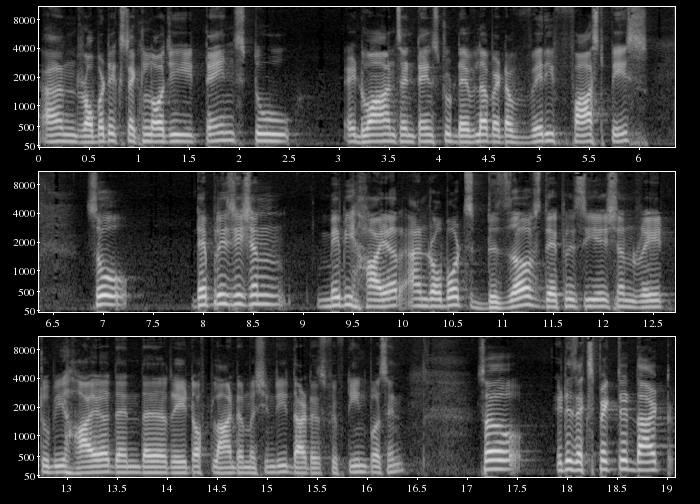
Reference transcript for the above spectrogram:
and robotics technology tends to advance and tends to develop at a very fast pace. So depreciation may be higher and robots deserves depreciation rate to be higher than the rate of plant and machinery that is 15%. So it is expected that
